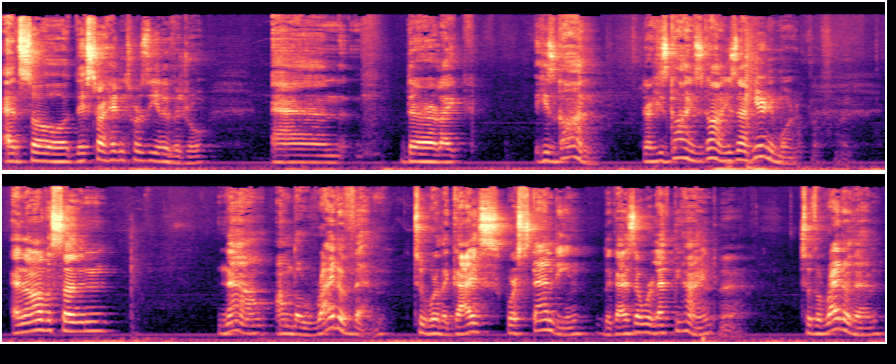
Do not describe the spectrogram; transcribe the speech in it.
And so they start heading towards the individual, and they're like, he's gone. They're, he's gone, he's gone, he's not here anymore. And all of a sudden, now on the right of them, to where the guys were standing, the guys that were left behind, Yeah. to the right of them,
